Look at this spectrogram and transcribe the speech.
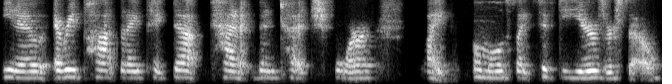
you know every pot that i picked up hadn't been touched for like almost like 50 years or so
